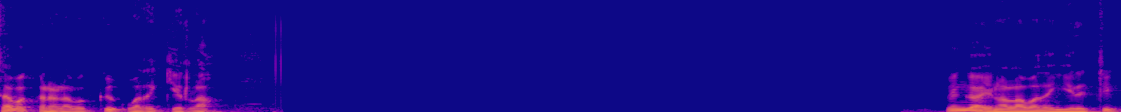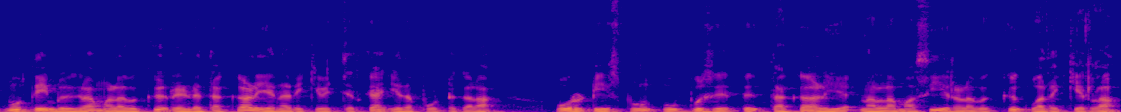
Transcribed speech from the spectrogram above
செவக்கிற அளவுக்கு வதக்கிடலாம். வெங்காயம் நல்லா வதங்கிருச்சு. நூற்றி ஐம்பது கிராம் அளவுக்கு ரெண்டு தக்காளியை நறுக்கி வச்சுருக்கேன். இதை போட்டுக்கலாம். ஒரு டீஸ்பூன் உப்பு சேர்த்து தக்காளியை நல்லா மசிகிற அளவுக்கு வதக்கிடலாம்.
